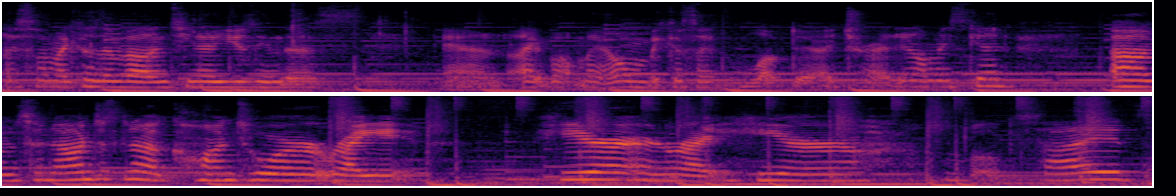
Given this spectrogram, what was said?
I saw my cousin Valentina using this and I bought my own because I loved it. I tried it on my skin. Um, so now I'm just gonna contour right here and right here on both sides.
